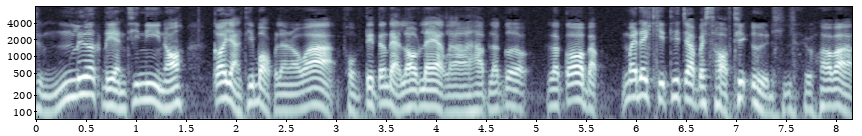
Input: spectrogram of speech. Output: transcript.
ถึงเลือกเรียนที่นี่เนาะก็อย่างที่บอกไปแล้วนะว่า ผมติดตั้งแต่รอบแรกแล้วนะครับ แล้วก็แล้วก็แบบไม่ได้คิดที่จะไปสอบที่อื่นหรือว่าแบบ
